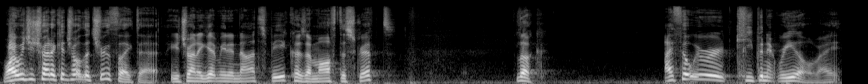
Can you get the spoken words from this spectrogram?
Why would you try to control the truth like that? Are you trying to get me to not speak because I'm off the script? Look, I thought we were keeping it real, right?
